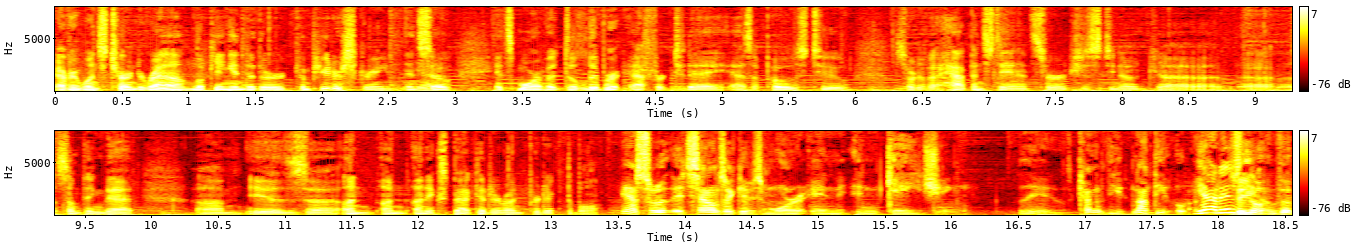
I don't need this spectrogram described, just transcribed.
everyone's turned around looking into their computer screen and Yeah. so it's more of a deliberate effort today as opposed to sort of a happenstance or just you know uh, uh, something that um, is uh, un, un, unexpected or unpredictable Yeah, so it sounds like it was more in, engaging. The kind of the not the yeah it is The the, old- the-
